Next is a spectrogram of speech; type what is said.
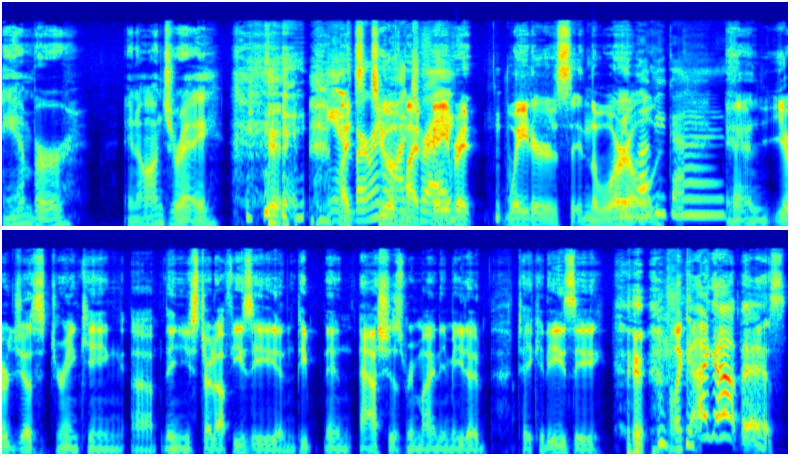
Amber and Andre, Amber and two of my favorite waiters in the world. We love you guys. and you're just drinking. Uh, then you start off easy, and peop- and Ash is reminding me to take it easy. I'm like, I got this.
